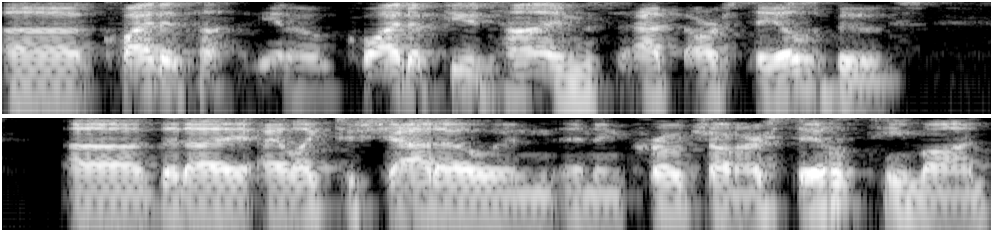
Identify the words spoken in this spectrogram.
uh, quite a time you know quite a few times at our sales booths uh, that I, I, like to shadow and, and, encroach on our sales team on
